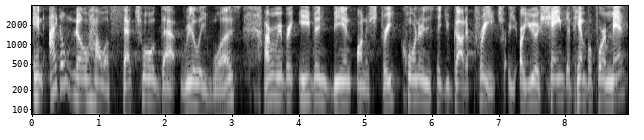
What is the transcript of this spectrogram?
and I don't know how effectual that really was. I remember even being on a street corner and they said, You've got to preach. Are you ashamed of him before men?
